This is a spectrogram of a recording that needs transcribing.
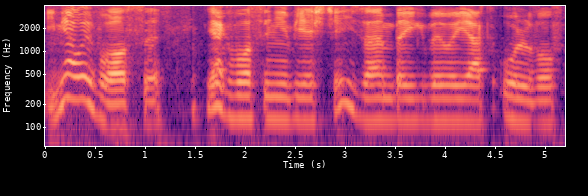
I miały włosy jak włosy niewieście i zęby ich były jak u lwów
